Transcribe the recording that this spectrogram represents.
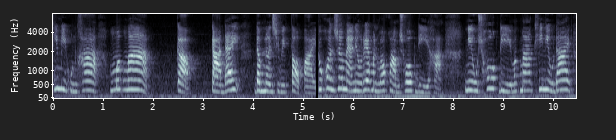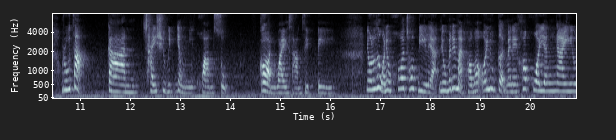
ที่มีคุณค่ามาก ๆกับ การได้ดำเนินชีวิตต่อไป ทุกคนเชื่อไหมนิวเรียกมันว่าความโชคดีค่ะ นิวโชคดีมากๆที่นิวได้รู้จักการใช้ชีวิตอย่างมีความสุข ก่อนวัย 30 ปีนิวรู้สึกว่านิวโคตรโชคดีเลยอะนิวไม่ได้หมายความว่าโอ๊ยนิวเกิดมาในครอบครัวยังไงนิว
